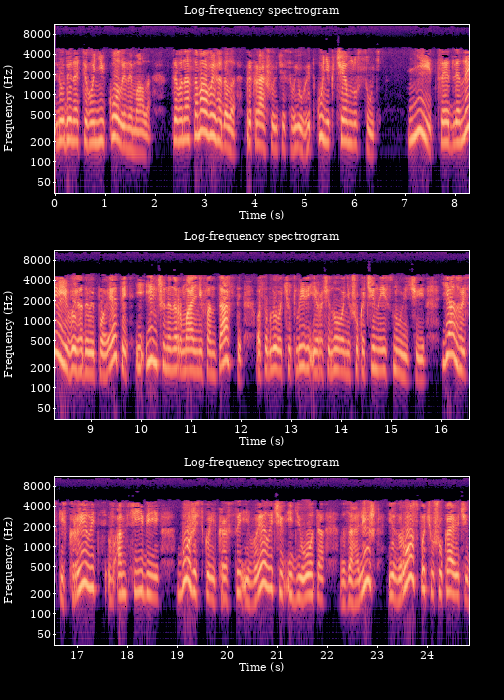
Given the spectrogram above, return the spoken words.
Людина цього ніколи не мала. Це вона сама вигадала, прикрашуючи свою гидку нікчемну суть. Ні, це для неї вигадали поети і інші ненормальні фантасти, особливо чутливі і рафіновані шукачі неіснуючої, янгольських крилиць в амфібії, божеської краси і величів ідіота, взагалі ж із розпачу шукаючи в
